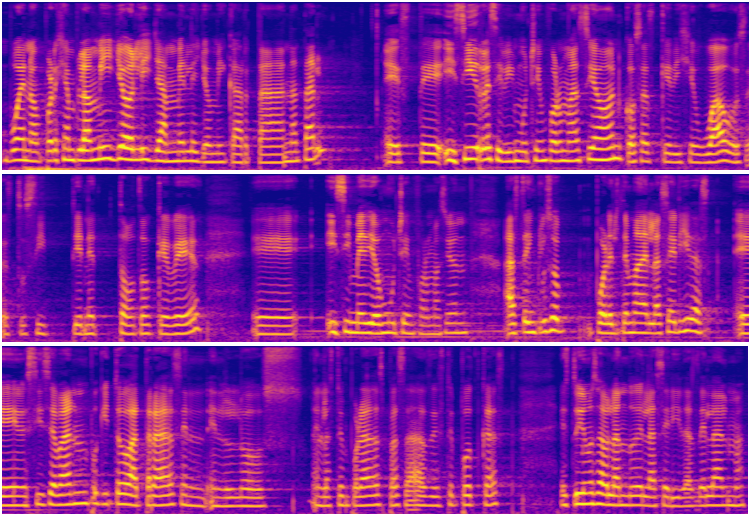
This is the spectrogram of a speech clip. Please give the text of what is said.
Bueno, por ejemplo, a mí Yoli ya me leyó mi carta natal. Este, y sí recibí mucha información, cosas que dije, wow, o sea, esto sí tiene todo que ver. Eh, y sí me dio mucha información, hasta incluso por el tema de las heridas. Eh, si se van un poquito atrás en, en, los, en las temporadas pasadas de este podcast, estuvimos hablando de las heridas del alma.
